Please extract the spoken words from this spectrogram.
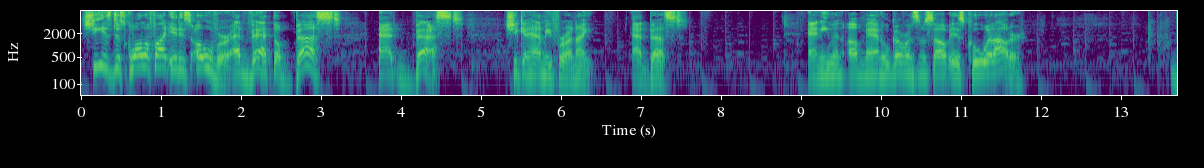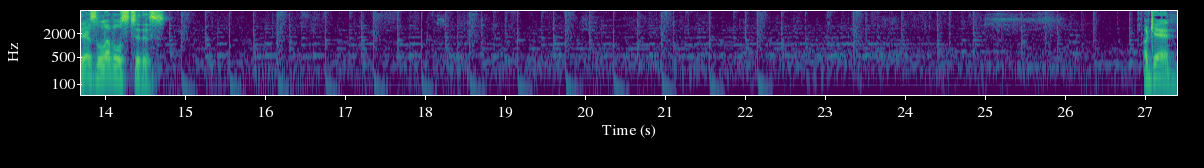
She is disqualified. It is over. At at the best, at best, she can have me for a night. At best. And even a man who governs himself is cool without her. There's levels to this. Again,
